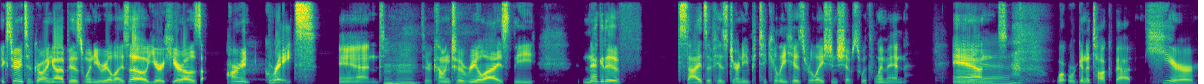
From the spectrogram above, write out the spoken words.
experience of growing up is when you realize oh your heroes aren't great and hmm sort of coming to realize the negative sides of his journey particularly his relationships with women and Yeah. what we're going to talk about here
